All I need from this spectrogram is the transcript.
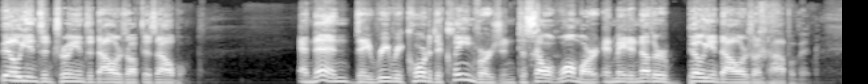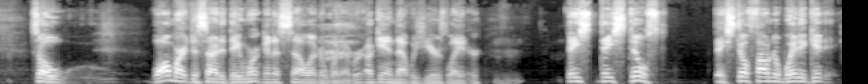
billions and trillions of dollars off this album. And then they re-recorded the clean version to sell at Walmart and made another billion dollars on top of it. So Walmart decided they weren't going to sell it or whatever. Again, that was years later. They they still they still found a way to get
